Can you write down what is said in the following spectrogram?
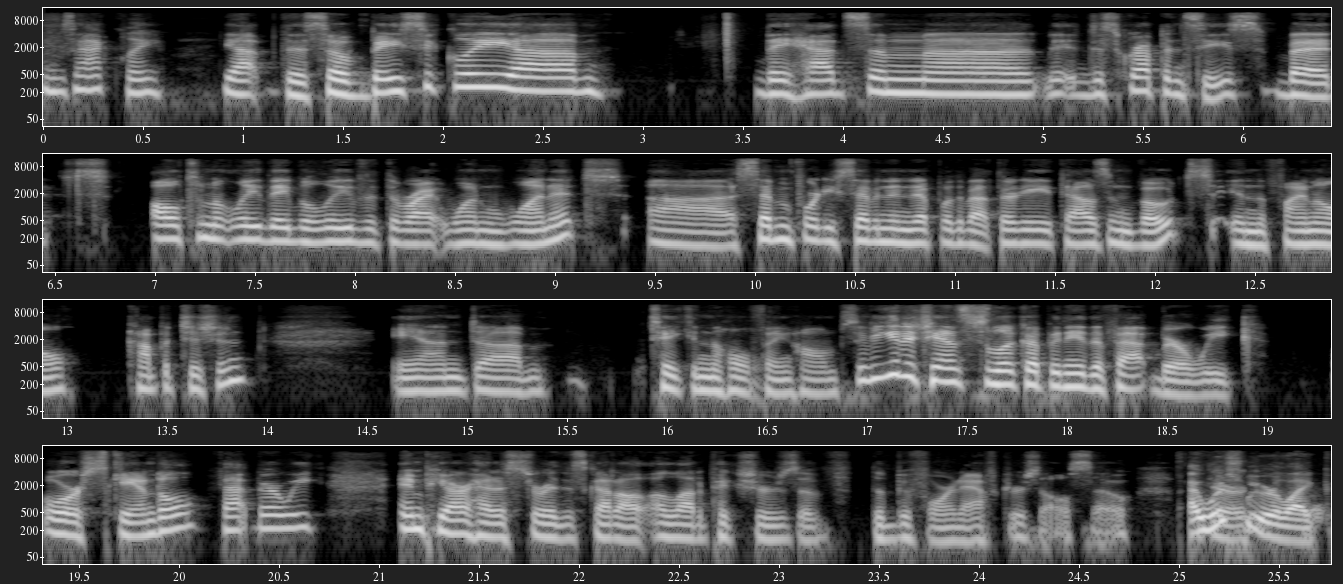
Exactly. Yeah. The, so basically, um, they had some uh, discrepancies, but ultimately they believe that the right one won it. Uh, 747 ended up with about 38,000 votes in the final competition and um, taking the whole thing home. So if you get a chance to look up any of the Fat Bear Week or Scandal Fat Bear Week, NPR had a story that's got a, a lot of pictures of the before and afters also. I wish They're- we were like,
